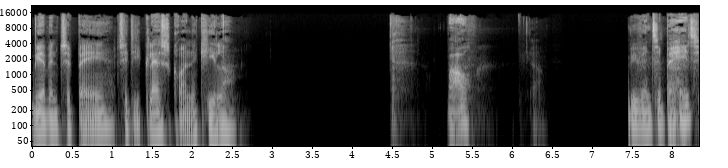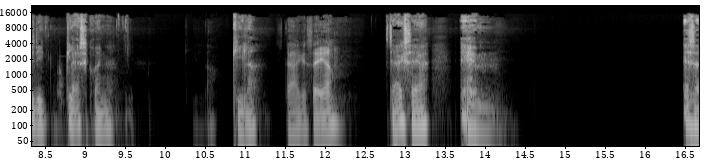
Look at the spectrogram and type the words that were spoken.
Vi er vendt tilbage til de glasgrønne kilder. Wow. Ja. Vi er vendt tilbage til de glasgrønne kilder. Stærke sager. Stærke sager. Øhm, altså,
